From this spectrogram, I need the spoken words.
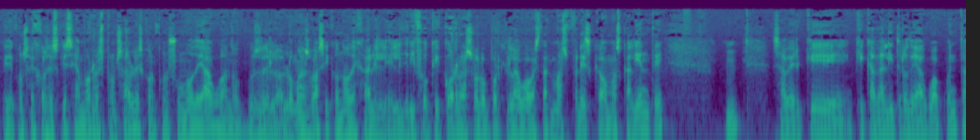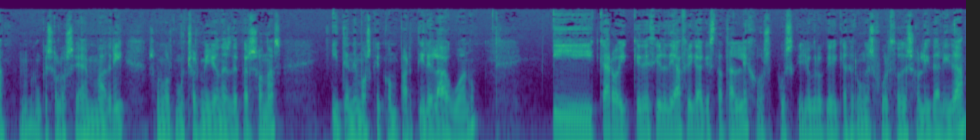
pide consejos es que seamos responsables con el consumo de agua, ¿no? Pues lo, más básico, no dejar el, grifo que corra solo porque el agua va a estar más fresca o más caliente. Saber que, que, cada litro de agua cuenta, aunque solo sea en Madrid, somos muchos millones de personas y tenemos que compartir el agua, ¿no? Y claro, ¿y qué decir de África que está tan lejos? Pues que yo creo que hay que hacer un esfuerzo de solidaridad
